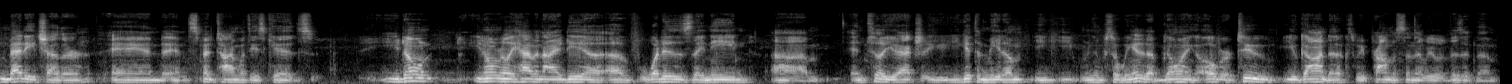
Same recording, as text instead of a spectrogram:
met each other and and spent time with these kids, you don't you don't really have an idea of what it is they need um, until you actually you get to meet them. You, you, so we ended up going over to Uganda because we promised them that we would visit them.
